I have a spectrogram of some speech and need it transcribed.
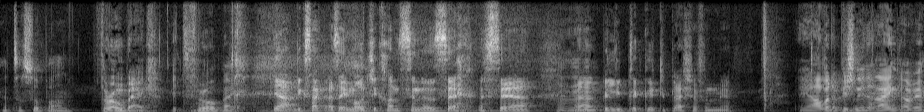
Hört sich super an. Throwback. Witz. Throwback. Ja, wie gesagt, also Emoji-Cons sind eine sehr, sehr Mhm. äh, beliebte Guilty Pleasure von mir. Ja, aber da bist du nicht allein, glaube ich.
